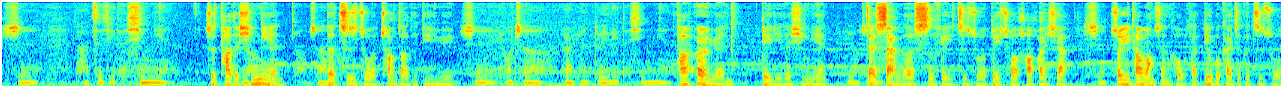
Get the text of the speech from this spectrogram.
是他自己的心念。是他的心念的执着创造的地狱。是有着二元对立的信念。他二元对立的信念。在善恶是非执着对错好坏下，是，所以他往生后，他丢不开这个执着，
